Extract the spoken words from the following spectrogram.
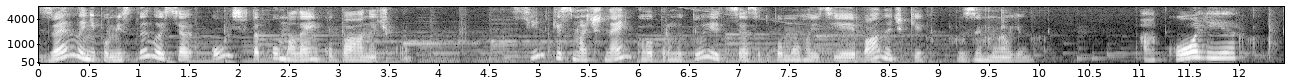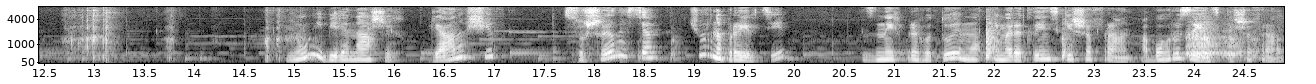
зелені помістилося ось в таку маленьку баночку. Стільки смачненького приготується за допомогою цієї баночки зимою. А колір. Ну і біля наших прянощів сушилися чорнобривці. З них приготуємо імеретинський шафран або грузинський шафран.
